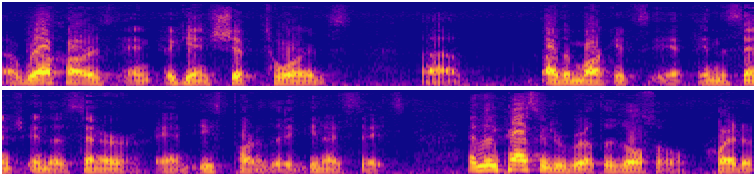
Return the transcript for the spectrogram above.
rail cars and, again, shipped towards uh, other markets in the, cent- in the center and east part of the United States. And then passenger growth, there's also quite a,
